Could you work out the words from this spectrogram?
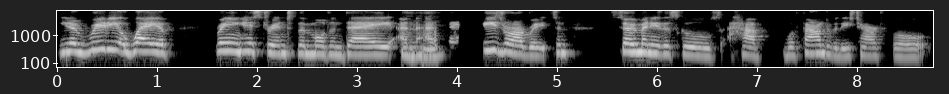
you know, really a way of bringing history into the modern day and, Mhm. and these are our roots. And so many of the schools have were founded with these charitable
